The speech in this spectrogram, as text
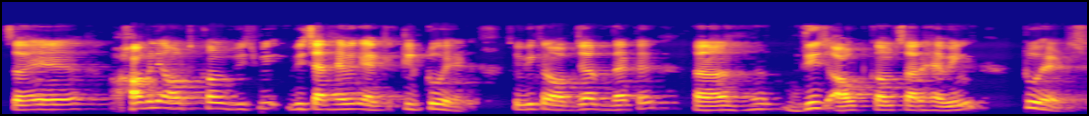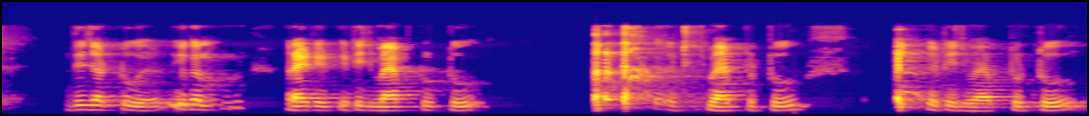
So uh, how many outcomes which we, which are having exactly two heads? So we can observe that uh, these outcomes are having two heads. These are two heads. you can write it it is mapped to 2 it is mapped to 2 it is mapped to 2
